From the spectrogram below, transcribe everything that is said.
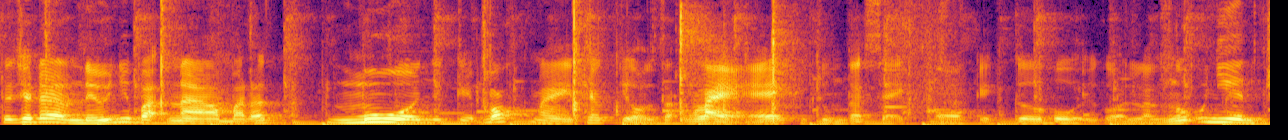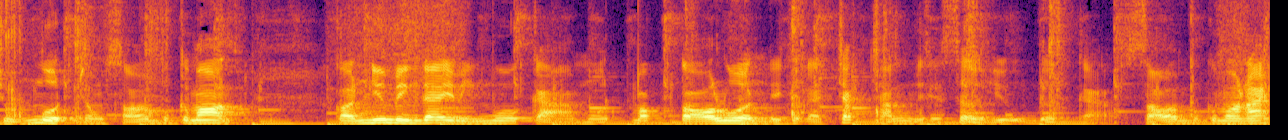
Thế cho nên là nếu như bạn nào mà đã mua những cái box này theo kiểu dạng lẻ ấy, thì chúng ta sẽ có cái cơ hội gọi là ngẫu nhiên trúng một trong 6 em Pokemon. Còn như mình đây mình mua cả một box to luôn thì tức là chắc chắn mình sẽ sở hữu được cả 6 em Pokemon này.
